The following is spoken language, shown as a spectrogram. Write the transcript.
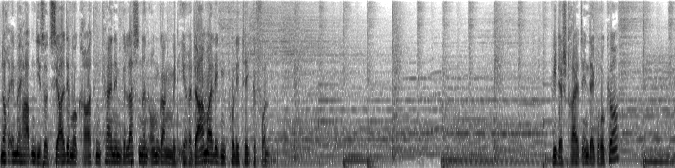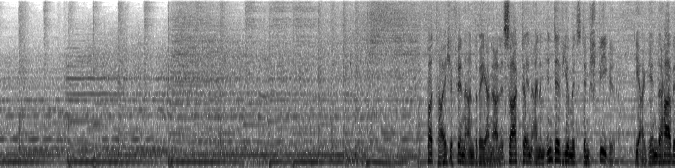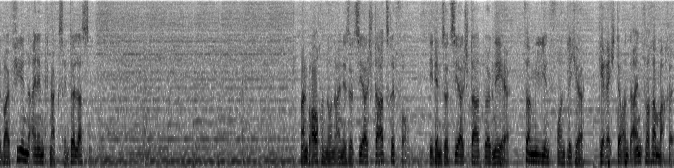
Noch immer haben die Sozialdemokraten keinen gelassenen Umgang mit ihrer damaligen Politik gefunden. Wie der Streit in der GroKo? Parteichefin Andrea Nahles sagte in einem Interview mit dem Spiegel, die Agenda habe bei vielen einen Knacks hinterlassen. Man brauche nun eine Sozialstaatsreform, die den Sozialstaat bürgernäher, familienfreundlicher, gerechter und einfacher mache.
